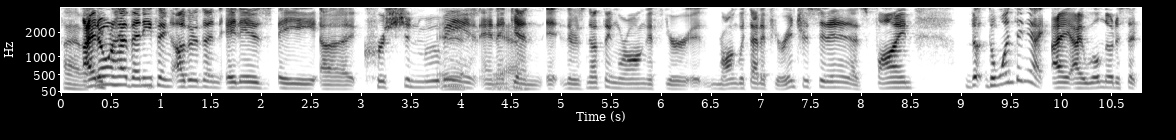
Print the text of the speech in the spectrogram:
haven't. I don't It's- have anything other than it is a uh, Christian movie, and yeah. again, it, there's nothing wrong if you're eh, wrong with that. If you're interested in it, that's fine. The the one thing I, I I will notice that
